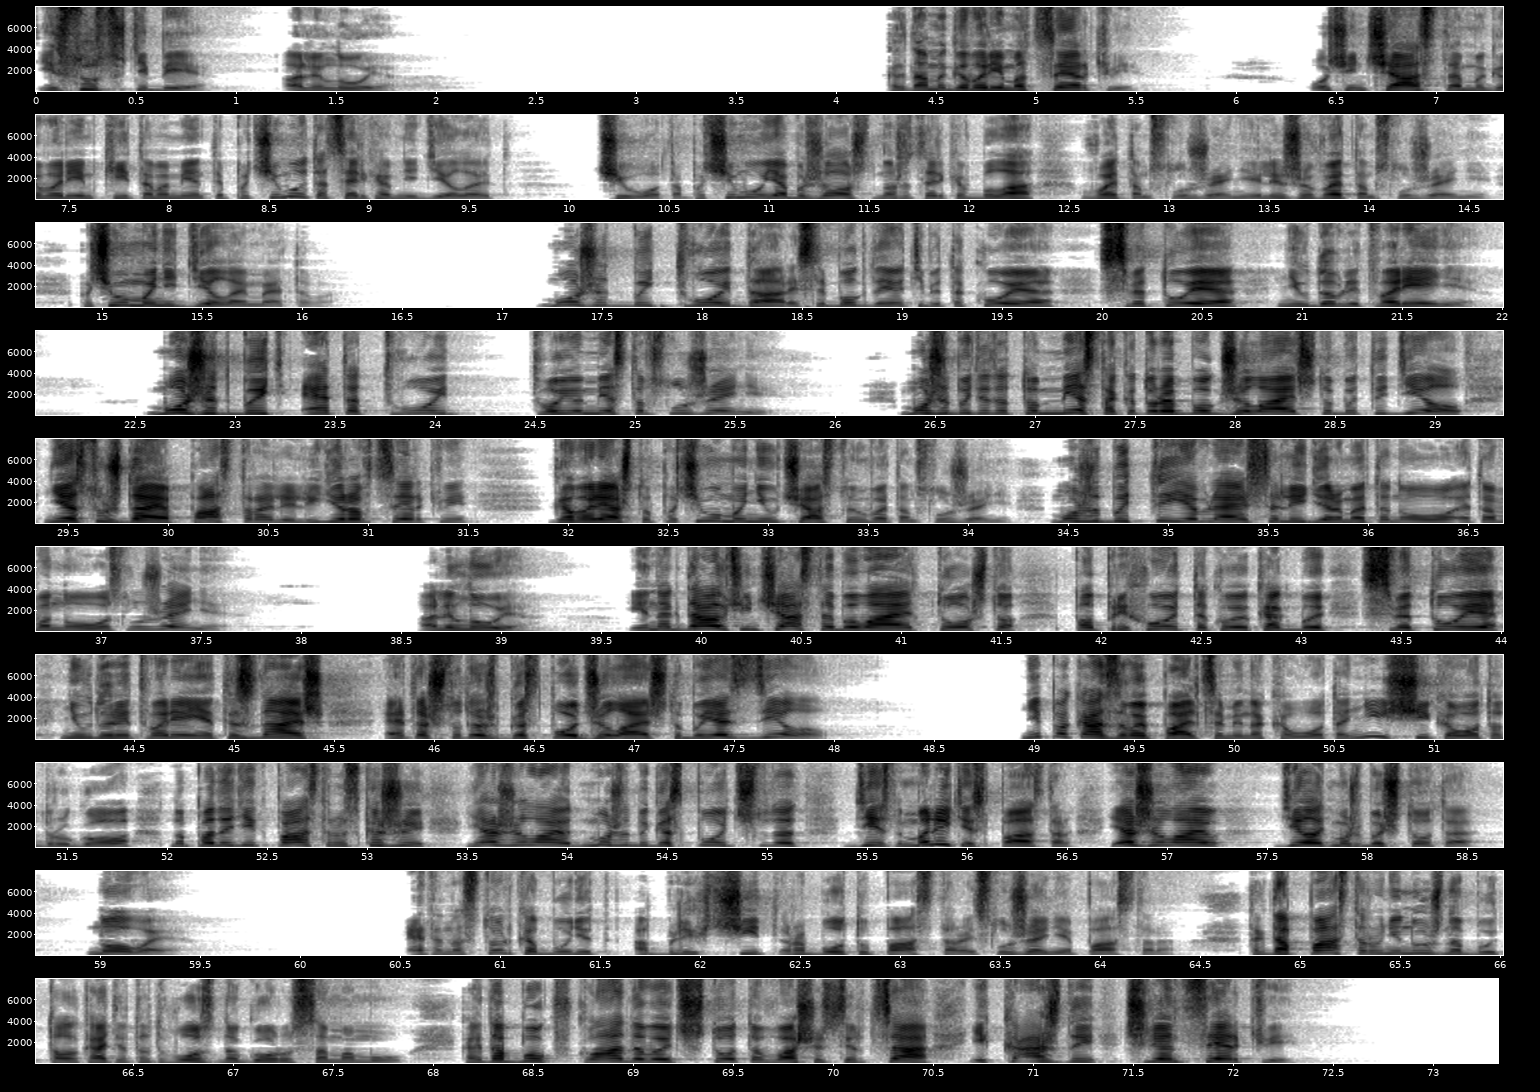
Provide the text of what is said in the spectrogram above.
Иисус в тебе. Аллилуйя. Когда мы говорим о церкви, очень часто мы говорим какие-то моменты, почему эта церковь не делает чего-то, почему я бы желал, чтобы наша церковь была в этом служении или же в этом служении, почему мы не делаем этого. Может быть твой дар, если Бог дает тебе такое святое неудовлетворение, может быть это твой, твое место в служении. Может быть, это то место, которое Бог желает, чтобы ты делал, не осуждая пастора или лидеров церкви, говоря, что почему мы не участвуем в этом служении. Может быть, ты являешься лидером этого нового, этого нового служения. Аллилуйя. Иногда очень часто бывает то, что приходит такое как бы святое неудовлетворение. Ты знаешь, это что-то Господь желает, чтобы я сделал. Не показывай пальцами на кого-то, не ищи кого-то другого, но подойди к пастору и скажи, я желаю, может быть, Господь что-то действует. Молитесь, пастор, я желаю делать, может быть, что-то новое. Это настолько будет облегчить работу пастора и служение пастора. Тогда пастору не нужно будет толкать этот воз на гору самому. Когда Бог вкладывает что-то в ваши сердца, и каждый член церкви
